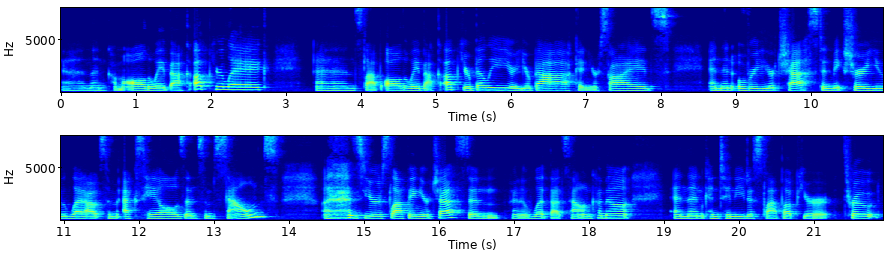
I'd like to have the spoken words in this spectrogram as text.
and then come all the way back up your leg and slap all the way back up your belly or your back and your sides and then over your chest and make sure you let out some exhales and some sounds as you're slapping your chest and kind of let that sound come out. And then continue to slap up your throat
